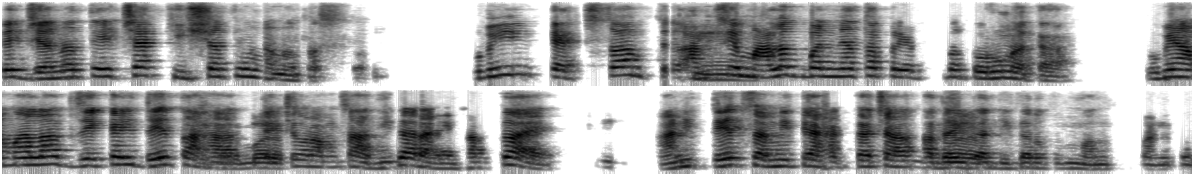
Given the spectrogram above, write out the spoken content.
ते जनतेच्या खिशातून आणत असतं तुम्ही त्याचा आमचे. मालक बनण्याचा प्रयत्न करू नका तुम्ही आम्हाला जे काही देत आहात. त्याच्यावर आमचा अधिकार आहे हक्क आहे आणि तेच आम्ही त्या हक्काच्या आधारित मान- मानतो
